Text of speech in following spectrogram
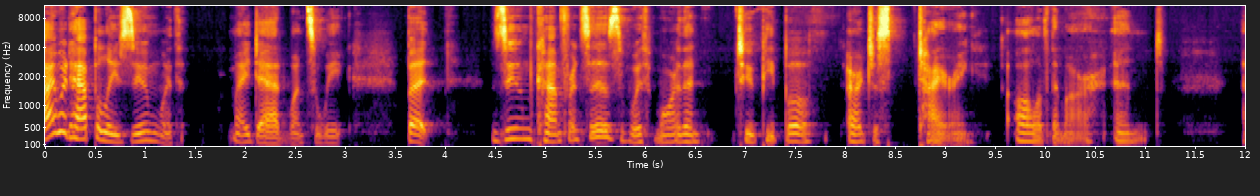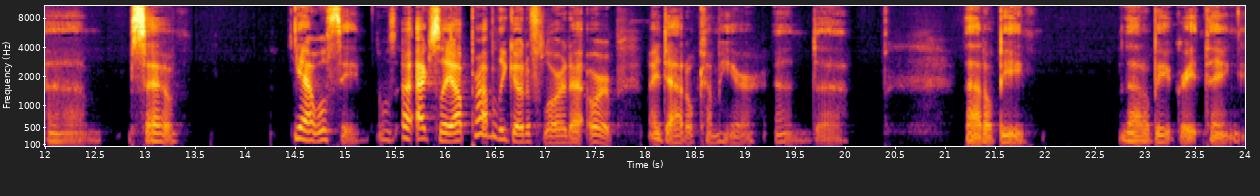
I would happily Zoom with my dad once a week, but Zoom conferences with more than two people are just tiring. All of them are. And um, so, yeah, we'll see. We'll, uh, actually, I'll probably go to Florida or my dad will come here and uh, that'll be that'll be a great thing.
